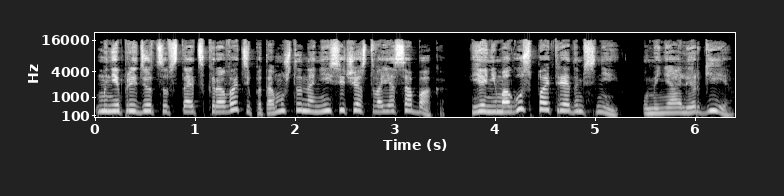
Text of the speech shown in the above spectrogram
Мне придется встать с кровати, потому что на ней сейчас твоя собака. Я не могу спать рядом с ней. У меня аллергия.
